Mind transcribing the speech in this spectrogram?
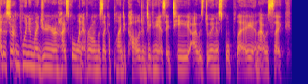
at a certain point in my junior year in high school when everyone was like applying to college and taking the SAT, I was doing a school play and I was like,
